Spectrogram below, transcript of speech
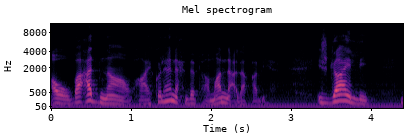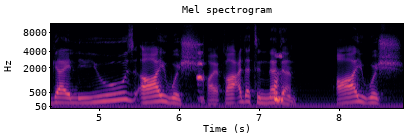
أو بعد now. هاي كلها نحذفها ما لنا علاقة بها إيش قايل لي؟ قايل use I wish. هاي قاعدة الندم. I wish.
